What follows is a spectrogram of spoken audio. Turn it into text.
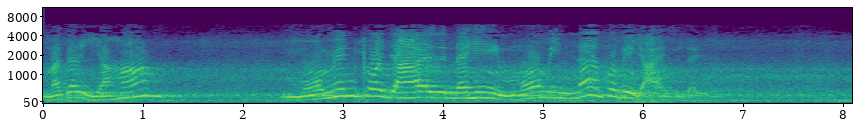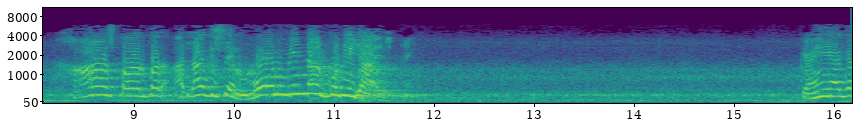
مگر یہاں مومن کو جائز نہیں، مومنہ کو بھی جائز نہیں۔ خاص طور پر الگ سے مومنہ کو بھی جائز نہیں۔ کہیں اگر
